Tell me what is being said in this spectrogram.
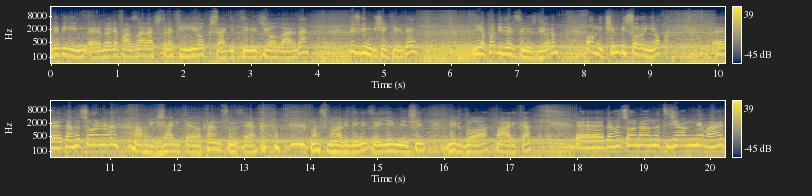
ne bileyim e, böyle fazla araç trafiği yoksa gittiğiniz yollarda düzgün bir şekilde yapabilirsiniz diyorum. Onun için bir sorun yok. Ee, daha sonra abi güzelliklere bakar mısınız ya? Masmavi deniz ve yemyeşil bir doğa harika. Ee, daha sonra anlatacağım ne var?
